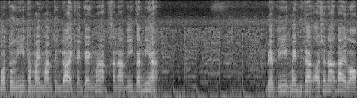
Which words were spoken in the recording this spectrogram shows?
บอสตัวนี้ทำไมมันถึงได้แข็งแกร่งมาก ขนาดนี้กันเนี่ย แบบนี้ไม่มีทางเอาชนะได้หรอก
